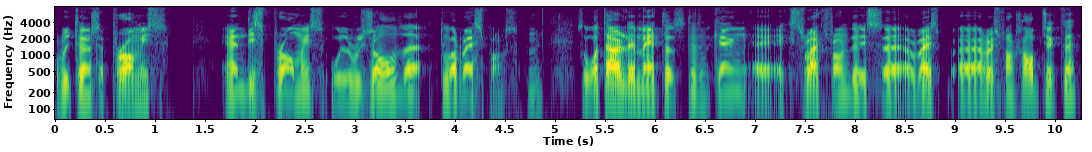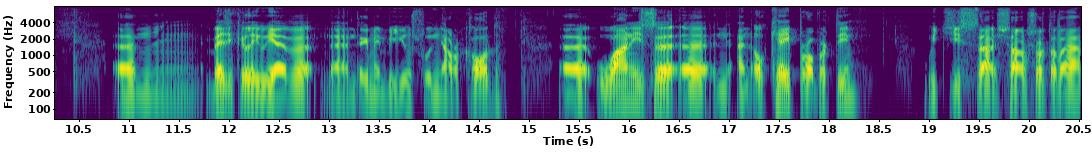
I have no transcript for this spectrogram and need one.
returns a promise, and this promise will resolve uh, to a response. Hmm? So what are the methods that we can uh, extract from this uh, response object? Um, basically, we have, and they may be useful in our code. One is an OK property, which is sort of a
